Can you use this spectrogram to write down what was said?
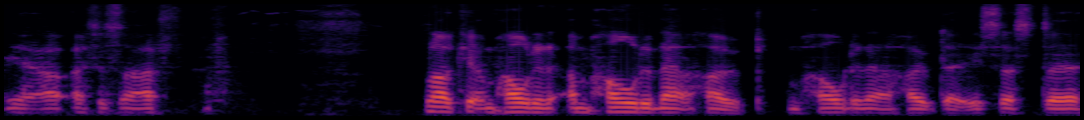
yeah, I just I like it. I'm holding, I'm holding out hope. I'm holding out hope that it's just uh,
